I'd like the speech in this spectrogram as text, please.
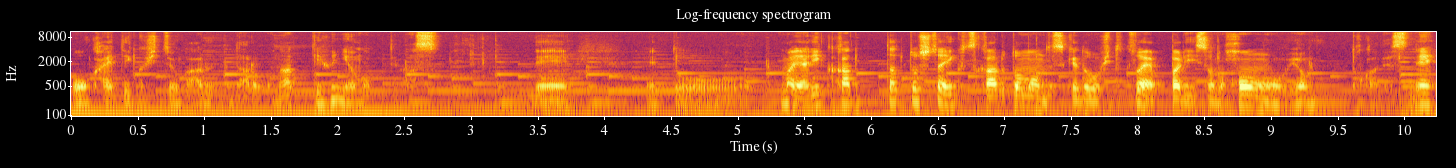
を変えていく必要があるんだろうなっていうふうに思ってます。でえっとまあ、やり方としてはいくつかあると思うんですけど一つはやっぱりその本を読むとかですね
